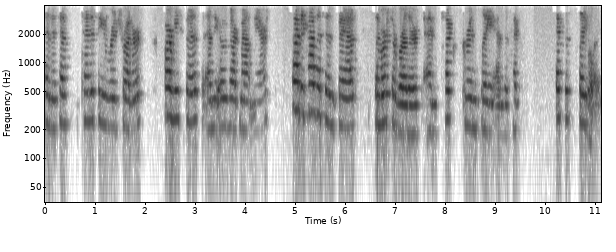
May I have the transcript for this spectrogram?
and the Tennessee Ridge Runners, Harvey Smith and the Ozark Mountaineers, Bobby Covington's band, the Mercer Brothers, and Tex Grimsley and the Tex- Texas Playboys.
